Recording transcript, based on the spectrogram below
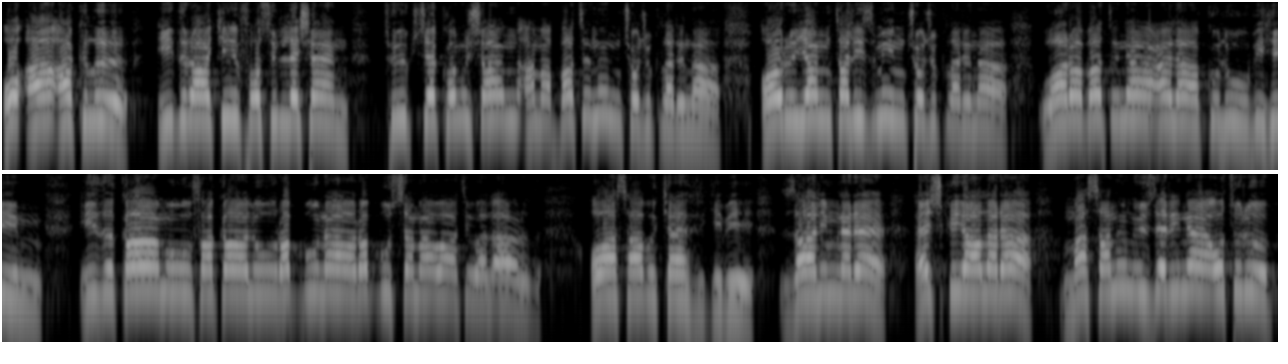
o aklı, idraki fosilleşen, Türkçe konuşan ama batının çocuklarına, oryantalizmin çocuklarına وَرَبَطْنَا عَلَى قُلُوبِهِمْ اِذْ قَامُوا فَقَالُوا رَبُّنَا رَبُّ السَّمَاوَاتِ وَالْأَرْضِ o ashab-ı kehf gibi zalimlere, eşkıyalara masanın üzerine oturup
